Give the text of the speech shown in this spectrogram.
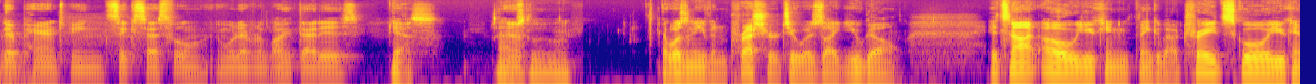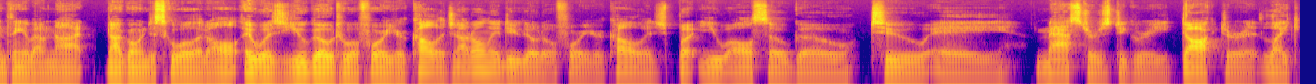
their parents being successful in whatever light that is? Yes, absolutely. It wasn't even pressure to. It was like you go. It's not oh you can think about trade school, you can think about not not going to school at all. It was you go to a four year college. Not only do you go to a four year college, but you also go to a master's degree, doctorate. Like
